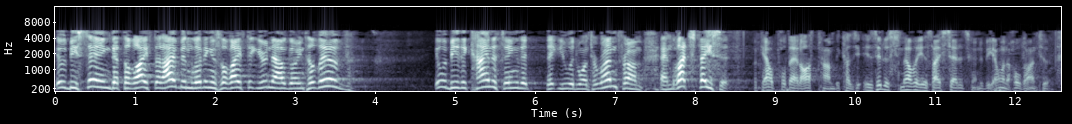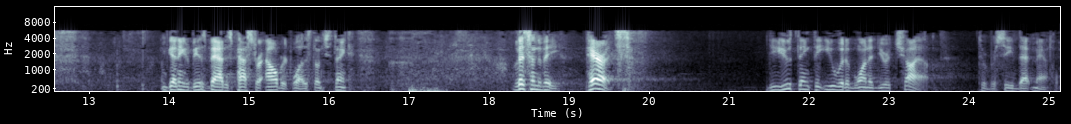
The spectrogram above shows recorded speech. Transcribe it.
It would be saying that the life that I've been living is the life that you're now going to live. It would be the kind of thing that, that you would want to run from. And let's face it. Okay, I'll pull that off, Tom, because is it as smelly as I said it's going to be? I want to hold on to it. I'm getting to be as bad as Pastor Albert was, don't you think? Listen to me. Parents, do you think that you would have wanted your child to receive that mantle?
